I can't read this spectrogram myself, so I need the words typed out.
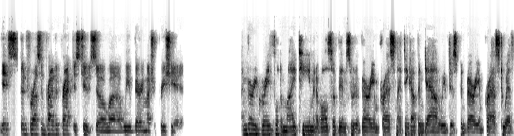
It's good for us in private practice too. So uh, we very much appreciate it. I'm very grateful to my team and have also been sort of very impressed. And I think up and down, we've just been very impressed with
